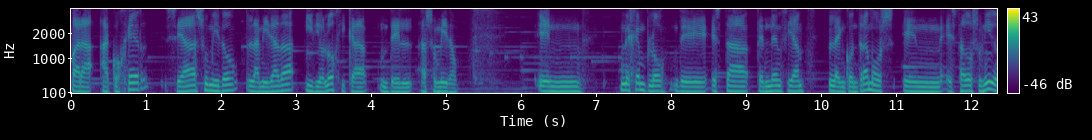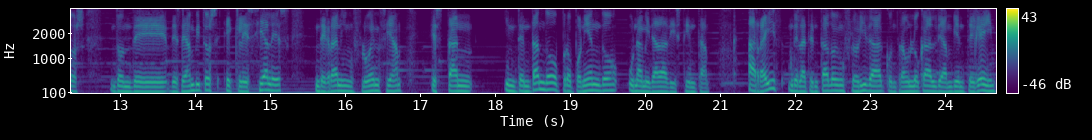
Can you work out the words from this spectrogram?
Para acoger se ha asumido la mirada ideológica del asumido. En un ejemplo de esta tendencia la encontramos en Estados Unidos, donde desde ámbitos eclesiales de gran influencia están intentando o proponiendo una mirada distinta. A raíz del atentado en Florida contra un local de ambiente gay,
